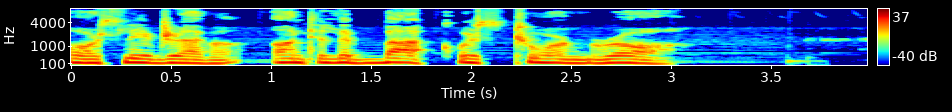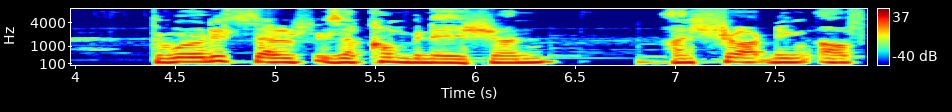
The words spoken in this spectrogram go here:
or slave driver until the back was torn raw. The word itself is a combination and shortening of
